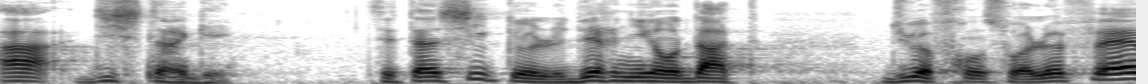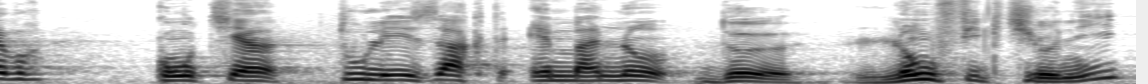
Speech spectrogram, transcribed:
à distinguer. C'est ainsi que le dernier en date, dû à François Lefebvre, contient tous les actes émanant de l'Amphiktyonie,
